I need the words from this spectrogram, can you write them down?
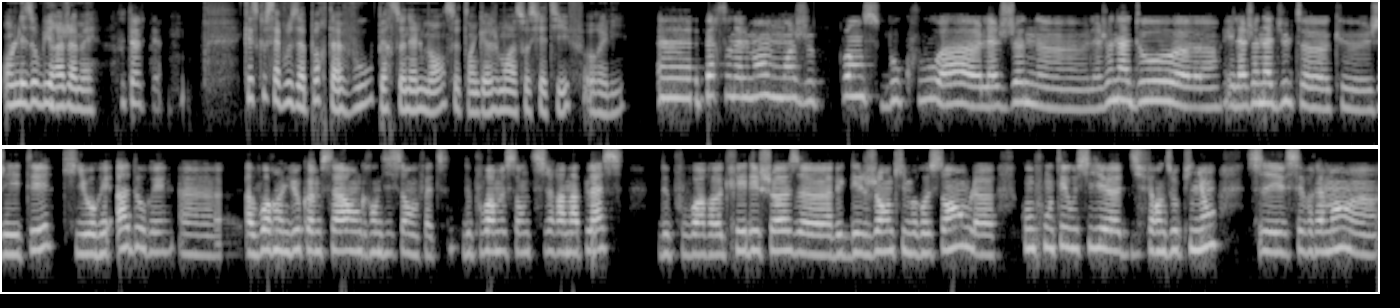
on ne les oubliera jamais. Tout à fait. Qu'est-ce que ça vous apporte à vous, personnellement, cet engagement associatif, Aurélie? Euh, Personnellement, moi, je pense beaucoup à la jeune, euh, la jeune ado euh, et la jeune adulte euh, que j'ai été, qui aurait adoré euh, avoir un lieu comme ça en grandissant, en fait, de pouvoir me sentir à ma place, de pouvoir créer des choses avec des gens qui me ressemblent, confronter aussi différentes opinions. C'est vraiment,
